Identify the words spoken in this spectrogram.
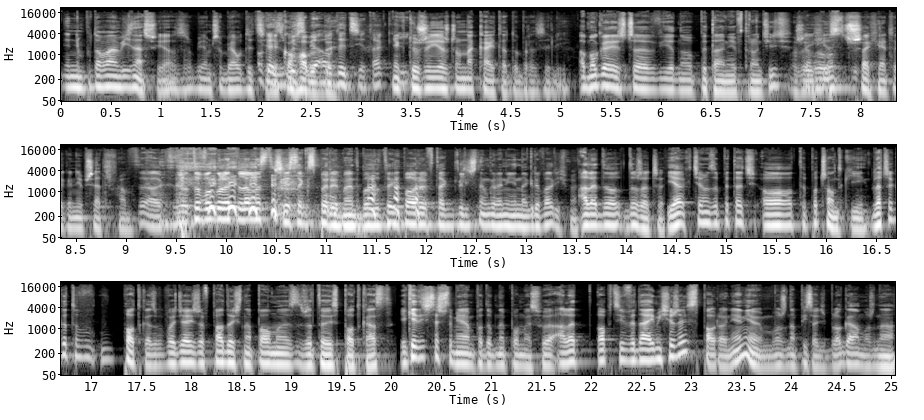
Ja nie budowałem biznesu, ja zrobiłem sobie audycję okay, jako hobby. sobie audycję, tak? Niektórzy I... jeżdżą na kajta do Brazylii. A mogę jeszcze jedno pytanie wtrącić? Może ich jest trzech, ja tego nie przetrwam. Tak, no to w ogóle dla nas też jest eksperyment, bo do tej pory w tak licznym gronie nie nagrywaliśmy. Ale do, do rzeczy. Ja chciałem zapytać o te początki. Dlaczego to podcast? Bo powiedziałeś, że wpadłeś na pomysł, że to jest podcast. Ja kiedyś też miałem podobne pomysły, ale opcji wydaje mi się, że jest sporo, nie? Nie wiem, można pisać bloga, można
